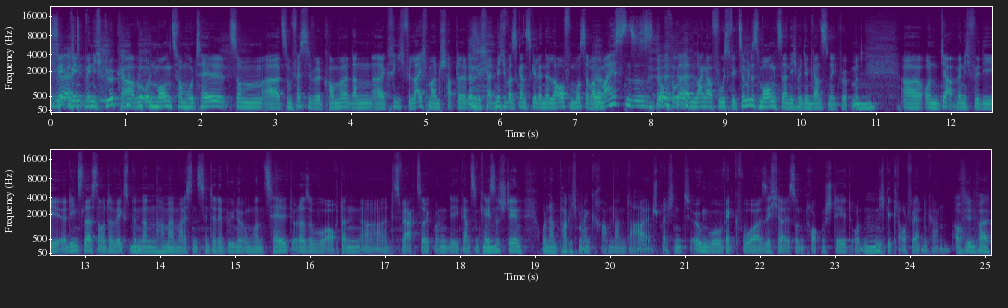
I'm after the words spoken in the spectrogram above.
Gegend wenn, wenn, wenn ich Glück habe und morgens vom Hotel zum, äh, zum Festival komme, dann äh, kriege ich vielleicht mal einen Shuttle, dass ich halt nicht über das ganze Gelände laufen muss. Aber meistens ist es doch ein langer Fußweg, zumindest morgens dann nicht mit dem ganzen Equipment. Mhm. Äh, und ja, wenn ich für die Dienstleister unterwegs bin, dann haben wir meistens hinter der Bühne irgendwo ein Zelt oder so, wo auch dann äh, das Werkzeug und die ganzen Cases Mhm. stehen. Und dann packe ich meinen Kram dann da entsprechend irgendwo weg, wo er sicher ist und trocken steht und Mhm. nicht geklaut werden kann. Auf jeden Fall.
